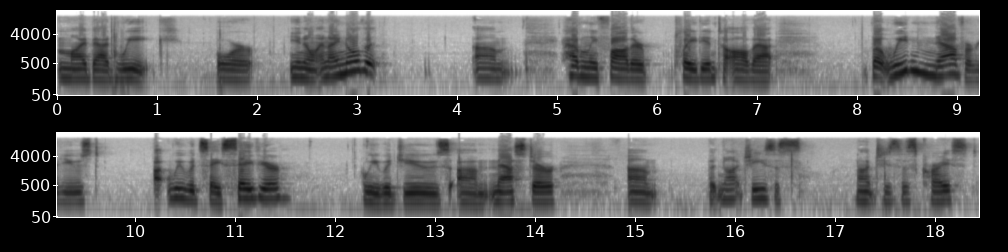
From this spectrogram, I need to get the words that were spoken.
my bad week, or you know, and I know that um, Heavenly Father played into all that, but we never used. Uh, we would say Savior, we would use um, Master, um, but not Jesus, not Jesus Christ.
